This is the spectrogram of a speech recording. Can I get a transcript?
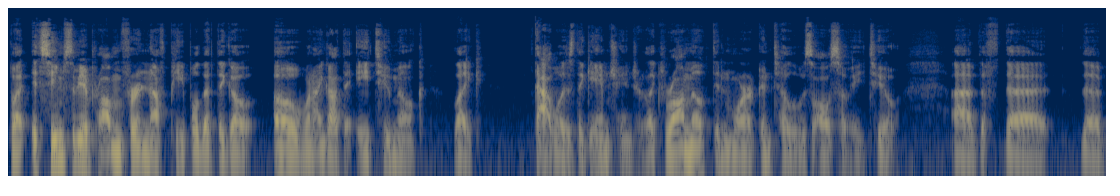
but it seems to be a problem for enough people that they go, "Oh, when I got the A2 milk, like that was the game changer." Like raw milk didn't work until it was also A2. Uh, the the the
